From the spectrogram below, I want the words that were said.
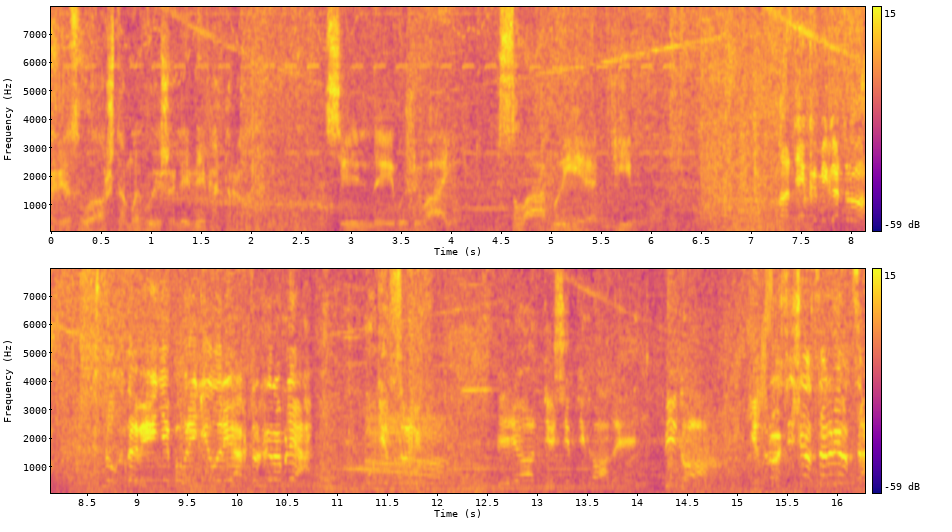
Повезло, что мы выжили, Мегатрон. Сильные выживают, слабые гибнут. Владыка Мегатрон, столкновение повредило реактор корабля. Будет взрыв. Вперед, десептиконы! Бегом! Ядро сейчас взорвется.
